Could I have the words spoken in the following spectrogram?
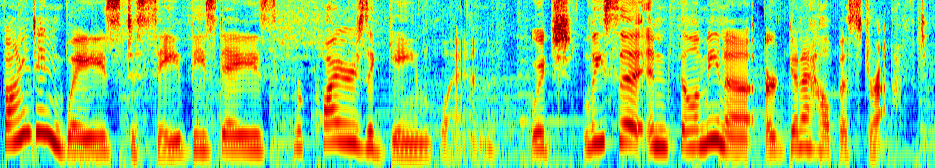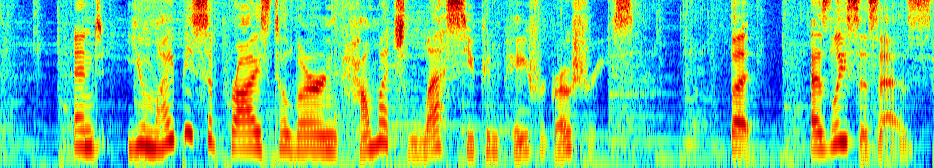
Finding ways to save these days requires a game plan, which Lisa and Filomena are going to help us draft. And you might be surprised to learn how much less you can pay for groceries. But as Lisa says,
